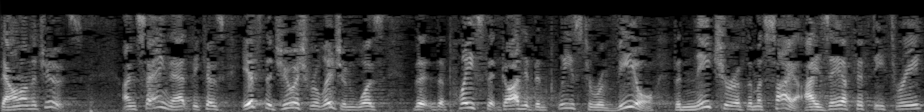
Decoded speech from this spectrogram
down on the Jews. I'm saying that because if the Jewish religion was the, the place that God had been pleased to reveal the nature of the Messiah, Isaiah 53,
